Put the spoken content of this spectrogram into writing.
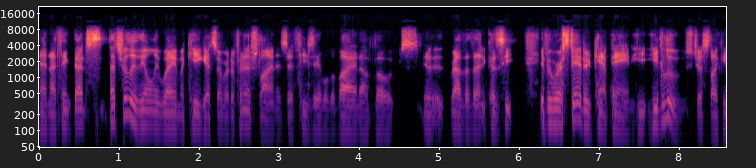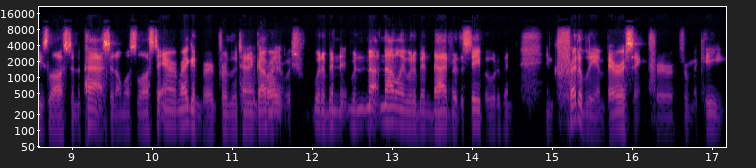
and i think that's that's really the only way mckee gets over the finish line is if he's able to buy enough votes uh, rather than because he if it were a standard campaign he, he'd lose just like he's lost in the past and almost lost to aaron regunberg for lieutenant that's governor right. which would have been not, not only would have been bad for the state but would have been incredibly embarrassing for for mckee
